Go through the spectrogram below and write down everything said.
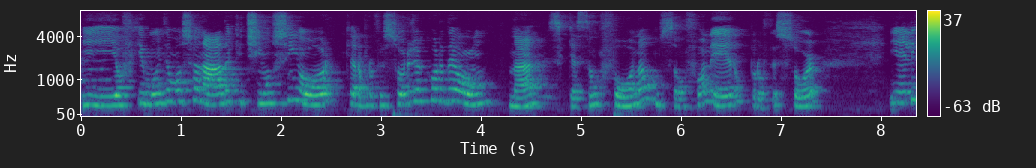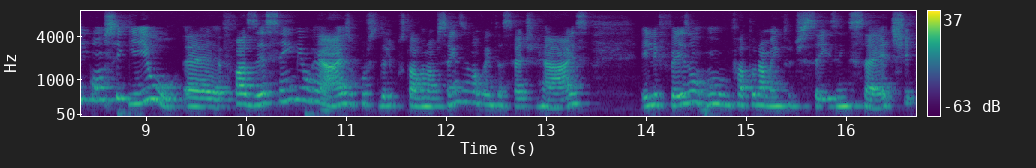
e eu fiquei muito emocionada que tinha um senhor que era professor de acordeon, né? Que é sanfona, um sanfoneiro, professor. E ele conseguiu é, fazer 100 mil reais, o curso dele custava 997 reais. Ele fez um, um faturamento de 6 em 7.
